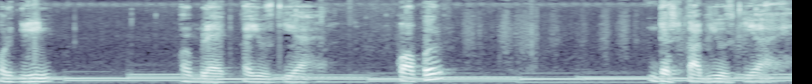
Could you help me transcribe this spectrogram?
और ग्रीन और ब्लैक का यूज़ किया है। कॉपर डस्ट का भी यूज़ किया है।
